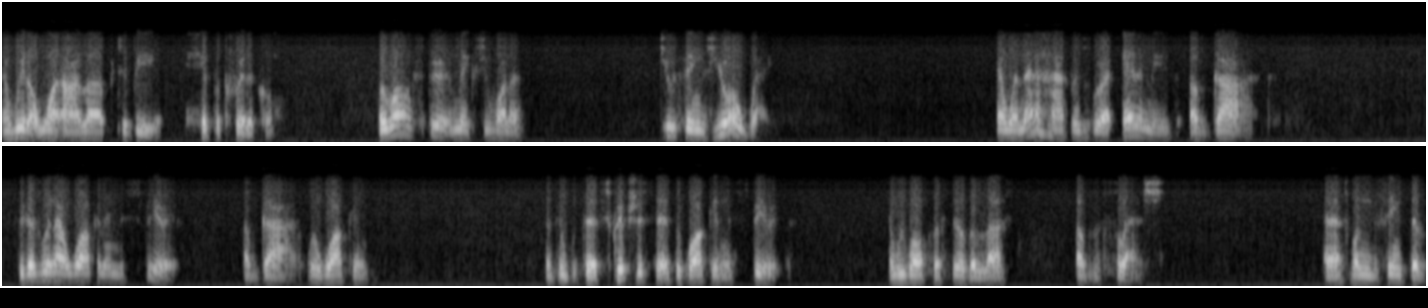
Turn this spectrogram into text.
And we don't want our love to be hypocritical. The wrong spirit makes you want to do things your way. And when that happens, we're enemies of God because we're not walking in the spirit of God. We're walking, the, the scripture says, to walk in the spirit, and we won't fulfill the lust of the flesh. And that's one of the things the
